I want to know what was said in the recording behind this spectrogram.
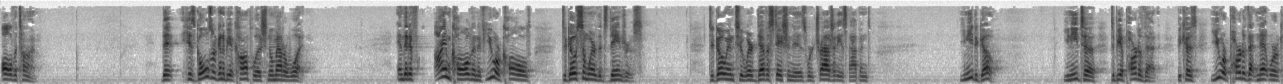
all the time. That his goals are going to be accomplished no matter what. And that if I am called and if you are called to go somewhere that's dangerous, to go into where devastation is, where tragedy has happened, you need to go. You need to, to be a part of that because you are part of that network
